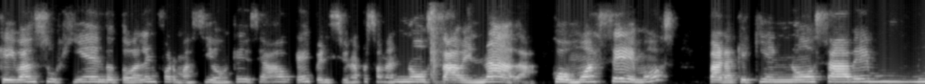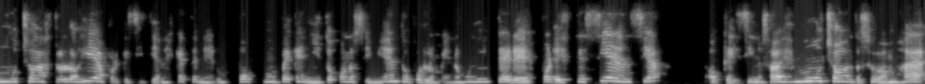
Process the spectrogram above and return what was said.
que iban surgiendo, toda la información que yo decía, ah, ok, pero si una persona no sabe nada, ¿cómo hacemos para que quien no sabe mucho de astrología, porque si tienes que tener un, un pequeñito conocimiento, por lo menos un interés por esta ciencia, ok, si no sabes mucho, entonces vamos a,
